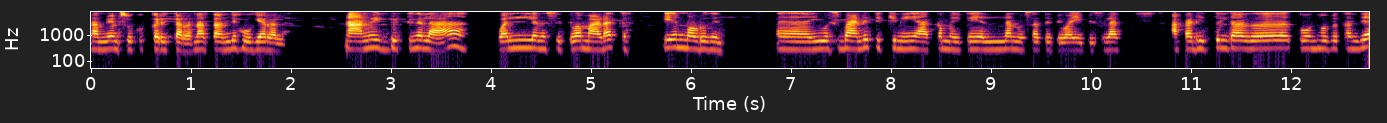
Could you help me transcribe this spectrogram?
ನಮ್ಮೇನ್ ಸುಖಕ್ ಕರಿತಾರ? ನಾ ತಂದೆ ಹೋಗ್ಯಾರಲ್ಲ. ನಾನು ಈಗ ಬಿಟ್ಟಿನಲ್ಲ, ಒಲ್ಲೆ ಅನಿಸ್ತಿತ್ವ ಮಾಡಕ್. ಏನ್ ಮಾಡೋದೇನ್? ಆ ಇವಸ್ ಬಾಂಡೆ ತಿಕ್ಕಿನಿ, ಯಾಕ ಮೈಕೈ ಎಲ್ಲ ನುಸಾತೈತಿವ ಈ ಬಿಸಿಲಾಗ. ಆ ಕಡೆ ಹಿತ್ತಲ್ದಾಗ ತೊಗೊಂಡ್ ಹೋಗ್ಬೇಕಂದ್ಯ?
